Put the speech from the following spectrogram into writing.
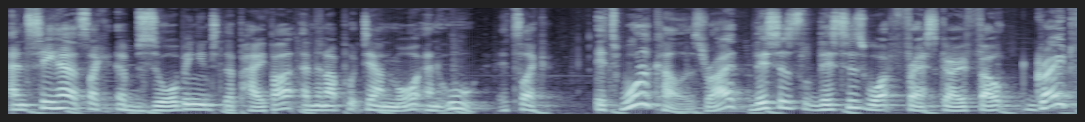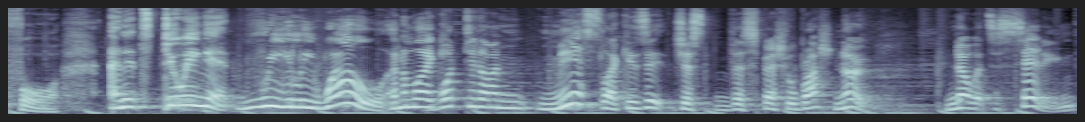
and see how it's like absorbing into the paper and then I put down more and ooh, it's like it's watercolors, right? This is, this is what fresco felt great for. And it's doing it really well. And I'm like, what did I miss? Like, is it just the special brush? No, no, it's a setting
